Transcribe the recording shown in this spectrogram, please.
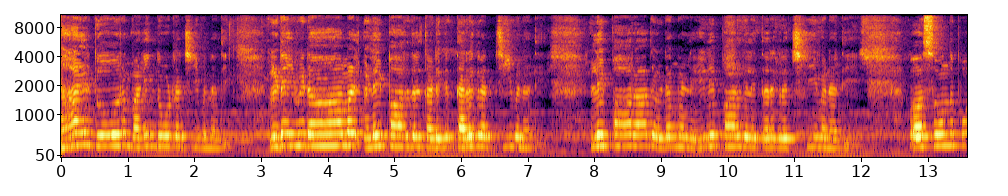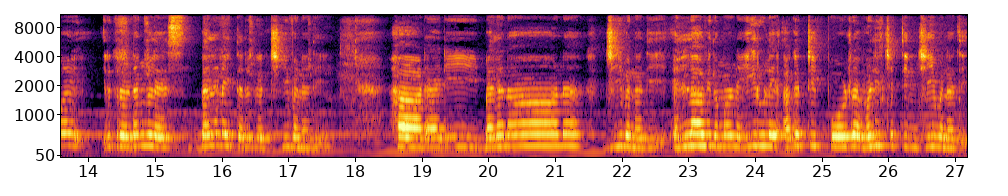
நாள்தோறும் வழிந்தோடுற ஜீவநதி. இடைவிடாமல் இழைப்பாறுதல் தடுகு தருகிற ஜீவநதி. இழைப்பாராத இடங்களில் இழைப்பாறுதலை தருகிற ஜீவநதி. சோர்ந்து போய் இருக்கிற இடங்களில் பலனை தருகிற ஜீவநதி டாடி பலனான ஜீவநதி எல்லா விதமான இருளை அகற்றி போடுற வெளிச்சத்தின் ஜீவநதி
